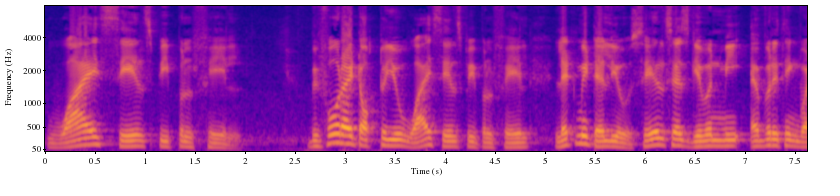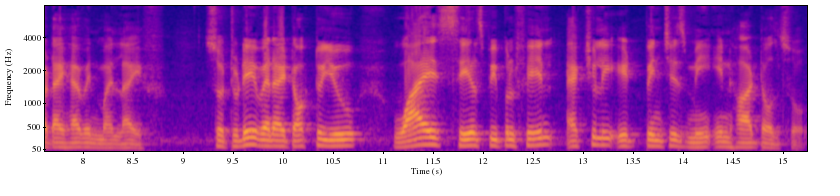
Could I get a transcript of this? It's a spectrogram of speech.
why salespeople fail. Before I talk to you why salespeople fail, let me tell you, sales has given me everything what I have in my life. So today, when I talk to you why salespeople fail, actually it pinches me in heart also.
